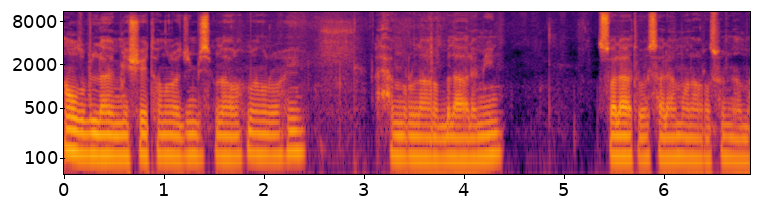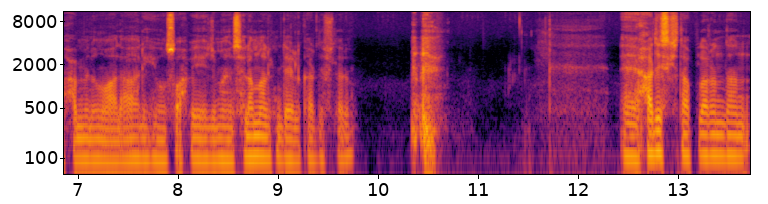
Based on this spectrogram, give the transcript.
Euzu billahi mineşşeytanirracim. Bismillahirrahmanirrahim. Elhamdülillahi rabbil alamin. Salatu ve selamu ala Resulina Muhammedin ve ala alihi ve sahbihi ecmaîn. Selamünaleyküm değerli kardeşlerim. e, hadis kitaplarından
